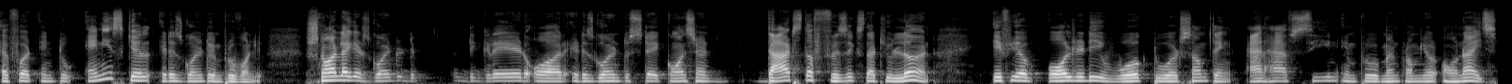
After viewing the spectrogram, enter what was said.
effort into any skill it is going to improve only it's not like it's going to de- degrade or it is going to stay constant. That's the physics that you learn. If you have already worked towards something and have seen improvement from your own eyes.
